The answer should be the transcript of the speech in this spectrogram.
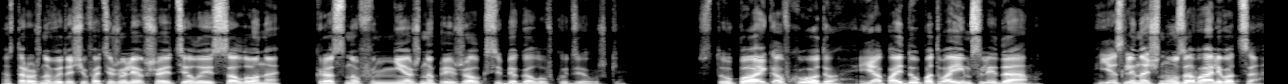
Осторожно вытащив отяжелевшее тело из салона, Краснов нежно прижал к себе головку девушки. «Ступай ко входу, я пойду по твоим следам. Если начну заваливаться,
